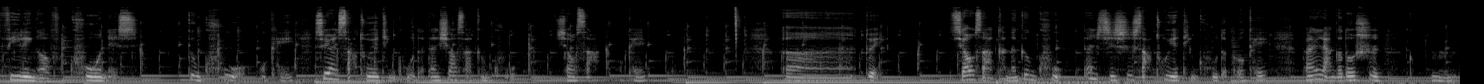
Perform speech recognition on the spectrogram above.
feeling of coolness，更 cool，OK，虽然洒脱也挺酷的，但潇洒更酷，潇洒，OK。嗯，对，潇洒可能更酷，但其实洒脱也挺酷的。OK，反正两个都是，嗯，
